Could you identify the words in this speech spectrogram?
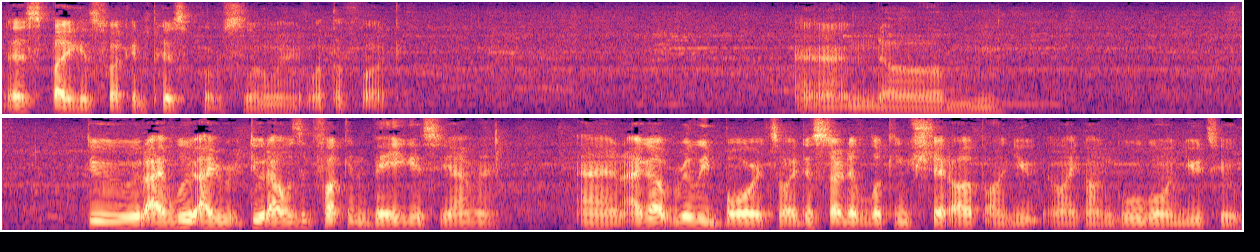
This bike is fucking piss poor slow, man. What the fuck? And um, dude, I w- I dude, I was in fucking Vegas, yeah, man. And I got really bored, so I just started looking shit up on you, like on Google and YouTube.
